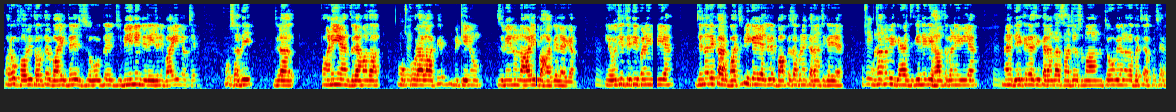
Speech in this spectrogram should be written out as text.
ਪਰ ਉਹ ਫੌਰੀ ਤੌਰ ਤੇ ਵਾਈ ਦੇ ਜ਼ੋਰ ਤੇ ਜ਼ਮੀਨ ਹੀ ਨਹੀਂ ਰਹੀ ਜਾਣੀ ਵਾਈ ਨਹੀਂ ਉੱਥੇ ਹੋ ਸਕਦੀ ਜਿਹੜਾ ਪਾਣੀ ਹੈ ਦਰਿਆਵਾਂ ਦਾ ਉਹ ਜੀ। ਖੋਰਾ ਲਾ ਕੇ ਮਿੱਟੀ ਨੂੰ ਜ਼ਮੀਨ ਨੂੰ ਨਾਲ ਹੀ ਬਹਾ ਕੇ ਲੈ ਗਿਆ। ਇਹੋ ਜਿਹੀ ਸਥਿਤੀ ਬਣੀ ਵੀ ਹੈ ਜਿਨ੍ਹਾਂ ਦੇ ਘਰ ਬਚ ਵੀ ਗਏ ਆ ਜਿਹੜੇ ਵਾਪਸ ਆਪਣੇ ਘਰਾਂ 'ਚ ਗਏ ਆ ਜੀ ਉਹਨਾਂ ਜੀ ਨੂੰ ਵੀ ਗੈਰ ਯਕੀਨੀ ਦੀ ਹਾਲਤ ਬਣੀ ਹੋਈ ਹੈ। ਮੈਂ ਦੇਖ ਰਿਹਾ ਸੀ ਘਰਾਂ ਦਾ ਸਾਜੋ ਸਮਾਨ ਜੋ ਵੀ ਉਹਨਾਂ ਦਾ ਬਚਿਆ ਕੁਛ ਹੈ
